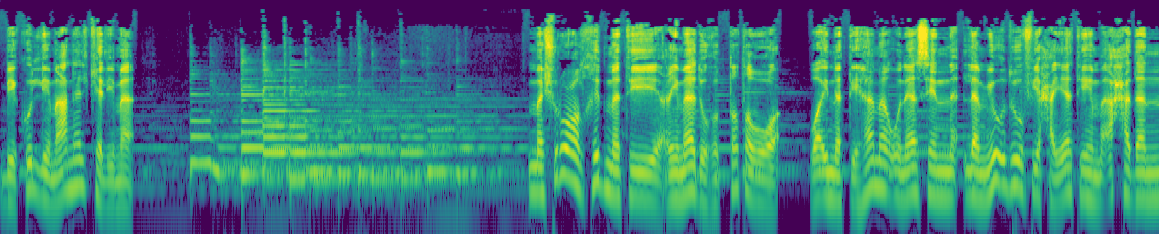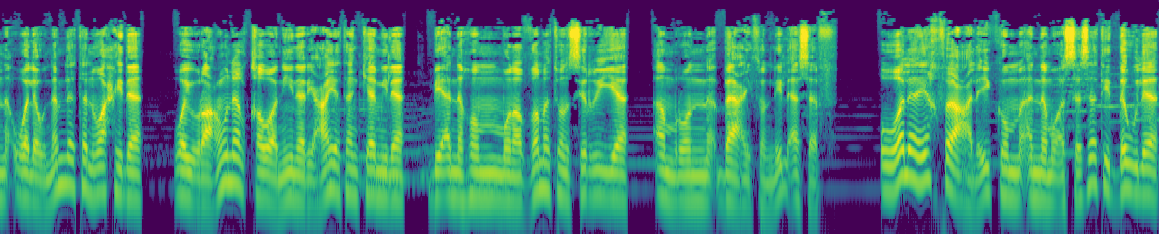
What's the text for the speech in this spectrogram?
بكل معنى الكلمة. مشروع الخدمة عماده التطوع وإن اتهام أناس لم يؤذوا في حياتهم احدا ولو نملة واحدة ويراعون القوانين رعاية كاملة بأنهم منظمة سرية أمر باعث للأسف. ولا يخفى عليكم أن مؤسسات الدولة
